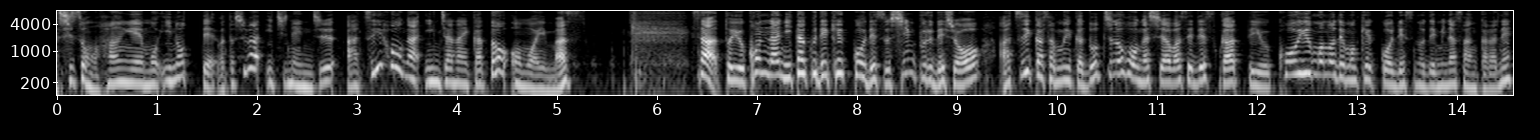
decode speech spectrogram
子孫繁栄も祈って私は一年中暑い方がいいんじゃないかと思います。さあというこんな2択で結構です。シンプルでしょ？暑いか寒いかどっちの方が幸せですかっていうこういうものでも結構ですので皆さんからね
